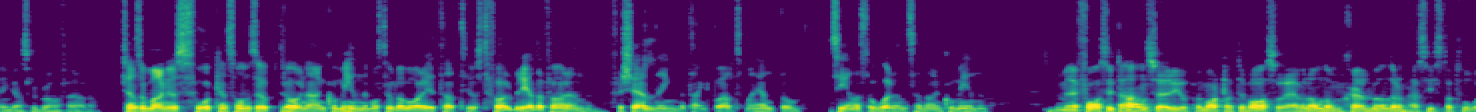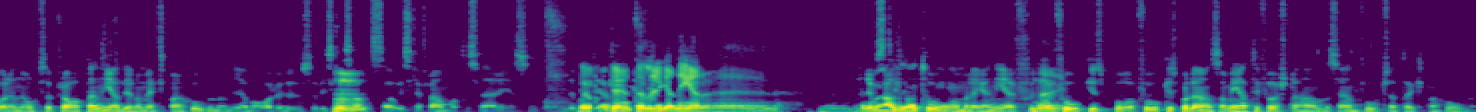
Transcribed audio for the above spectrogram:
en ganska bra affär. Då. Det känns som Magnus Håkanssons uppdrag när han kom in, det måste väl ha varit att just förbereda för en försäljning med tanke på allt som har hänt de senaste åren sedan han kom in. Med facit i hand så är det ju uppenbart att det var så, även om de själva under de här sista två åren också pratar en hel del om expansion och nya varuhus och vi ska mm. satsa och vi ska framåt i Sverige. Så det var jag kan ju inte lägga ner eh, det var aldrig någon ton om att lägga ner. Det var fokus på, fokus på lönsamhet i första hand och sen fortsätta expansionen.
